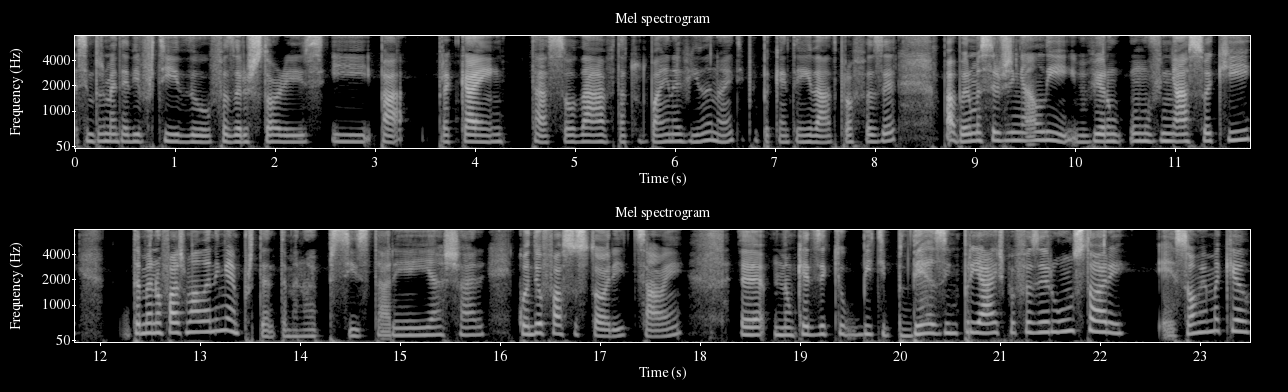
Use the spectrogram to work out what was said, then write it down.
simplesmente é divertido fazer os stories e pá, para quem está saudável, está tudo bem na vida, não é? Tipo, para quem tem idade para o fazer, pá, beber uma cervejinha ali, beber um, um vinhaço aqui, também não faz mal a ninguém, portanto, também não é preciso estarem aí a achar. Quando eu faço story, sabem? Uh, não quer dizer que eu bebi tipo 10 imperiais para fazer um story. É só mesmo aquele.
